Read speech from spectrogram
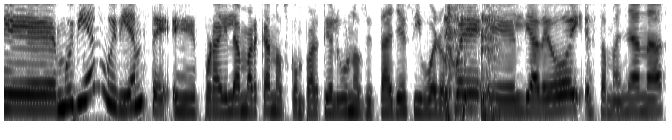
Eh, muy bien, muy bien. Eh, por ahí la marca nos compartió algunos detalles y bueno, fue el día de hoy, esta mañana.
